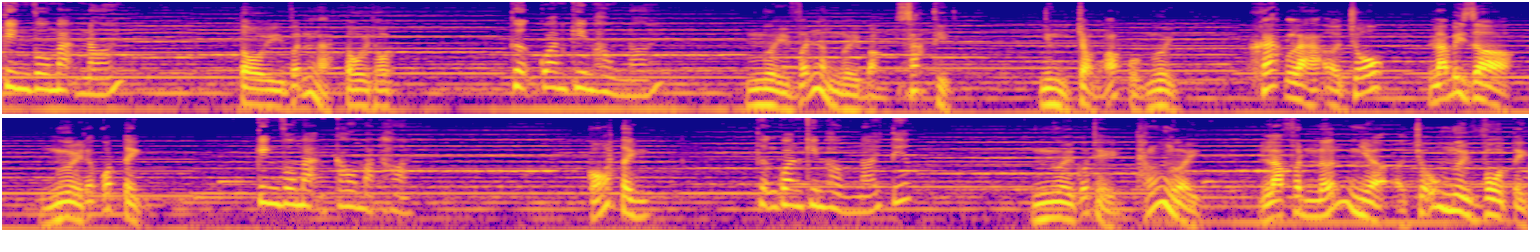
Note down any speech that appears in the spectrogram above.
Kinh vô mạng nói. Tôi vẫn là tôi thôi. Thượng quan Kim Hồng nói. Người vẫn là người bằng xác thịt Nhưng trong óc của ngươi Khác là ở chỗ Là bây giờ Người đã có tình. Kinh vô mạng cau mặt hỏi. Có tình. Thượng quan Kim Hồng nói tiếp. Người có thể thắng người Là phần lớn nhờ ở chỗ ngươi vô tình.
